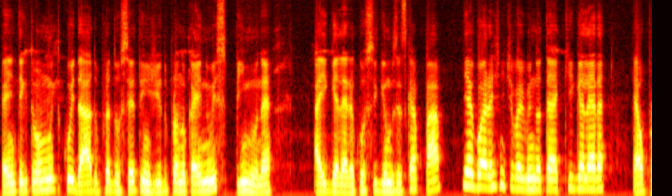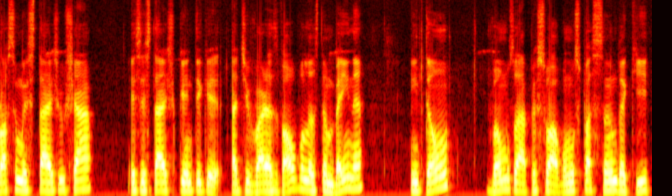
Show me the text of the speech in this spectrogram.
a gente tem que tomar muito cuidado para não ser atingido, para não cair no espinho, né? Aí, galera, conseguimos escapar. E agora a gente vai vindo até aqui, galera. É o próximo estágio já. Esse estágio que a gente tem que ativar as válvulas também, né? Então, vamos lá, pessoal. Vamos passando aqui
